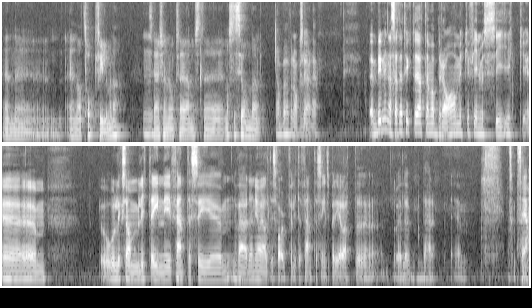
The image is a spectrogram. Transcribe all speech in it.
en, eh, en av toppfilmerna. Mm. Så jag känner också att jag måste, måste se om den. Jag behöver nog också mm. göra det. Jag vill minnas att jag tyckte att den var bra, mycket fin musik. Eh, och liksom lite in i fantasyvärlden. Jag har alltid svarat för lite fantasy-inspirerat. Eh, eller det här, eh, vad ska man säga,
